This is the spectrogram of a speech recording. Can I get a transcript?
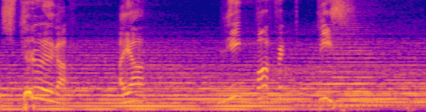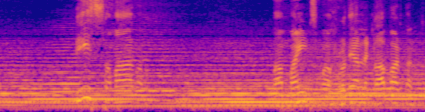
స్థిరులుగా అయ్యా నీ పర్ఫెక్ట్ పీస్ నీ సమాధానం మా మైండ్స్ మా హృదయాలను కాపాడుతాను.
